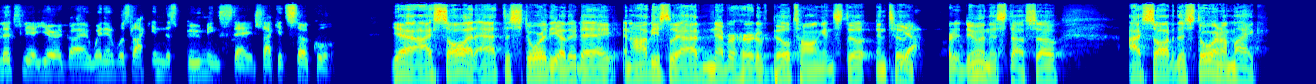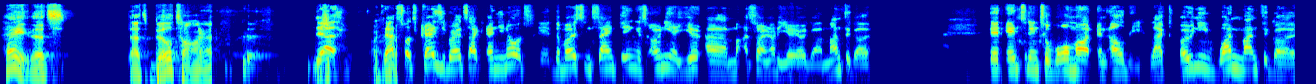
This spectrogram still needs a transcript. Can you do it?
literally a year ago and when it was like in this booming stage. Like it's so cool. Yeah, I saw it at the store the other day, and obviously I've never heard of biltong and still until yeah. you started doing this stuff. So I saw it at the store, and I'm like, "Hey, that's that's biltong." yeah. That's what's crazy, bro. It's like, and you know what's the most insane thing is only a year, um, sorry, not a year ago, a month ago, it entered into Walmart and Aldi. Like only one month ago,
